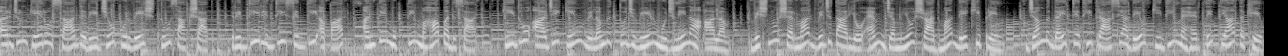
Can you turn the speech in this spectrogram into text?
અર્જુન કેરો સાદ, રીજ્યો પૂર્વેશ તું સાક્ષાત. રિદ્ધિ રિદ્ધિ, સિદ્ધિ અપાર, અંતે મુક્તિ મહાપદ સાર કીધો આજે કેમ વિલંબ તુજ વીણ મુજને ના આલમ. વિષ્ણુ શર્મા દ્વિજ તાર્યો એમ જમ્યો શ્રાદ્ધમાં દેખી પ્રેમ. જંબ દૈત્યથી ત્રાસ્યા દેવ કીધી મહેર તે ત્યાં તખેવ.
